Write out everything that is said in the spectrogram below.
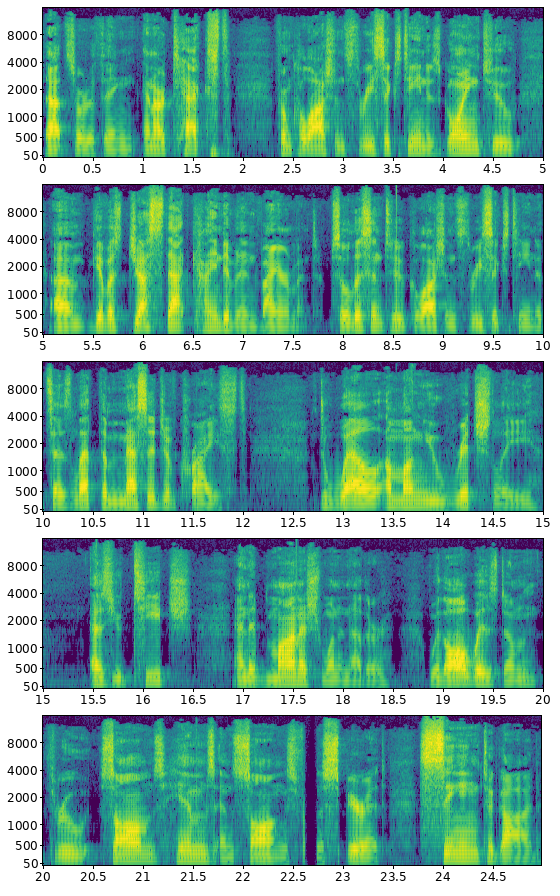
that sort of thing? And our text from Colossians 3:16 is going to um, give us just that kind of an environment. So listen to Colossians 3:16. It says, "Let the message of Christ dwell among you richly as you teach and admonish one another." With all wisdom through psalms, hymns, and songs from the Spirit, singing to God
